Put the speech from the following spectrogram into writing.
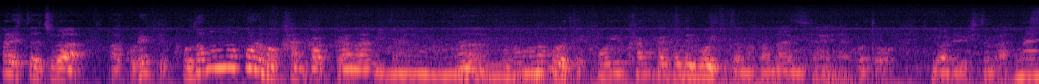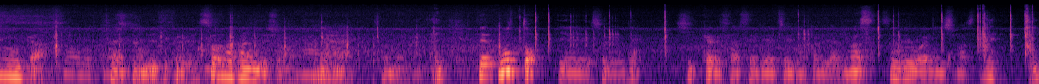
ある人たちはあこれって子供の頃の感覚かなみたいな、ううんん子供の頃ってこういう感覚で動いてたのかなみたいなことを言われる人が何人か最近出てくる。そんな感じでしょうね、はい。はい、そんな感じ。でもっと、えーそれをねしっかりさせるやつの中であります。それで終わりにしますね、はい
